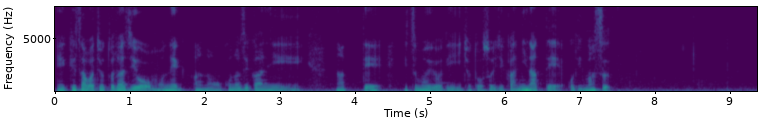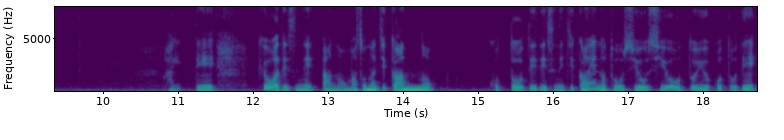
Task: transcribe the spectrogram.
えー今朝はちょっとラジオもねあのこの時間になっていつもよりちょっと遅い時間になっております。はい、で今日はですねあの、まあ、そんな時間のことでですね時間への投資をしようということで、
